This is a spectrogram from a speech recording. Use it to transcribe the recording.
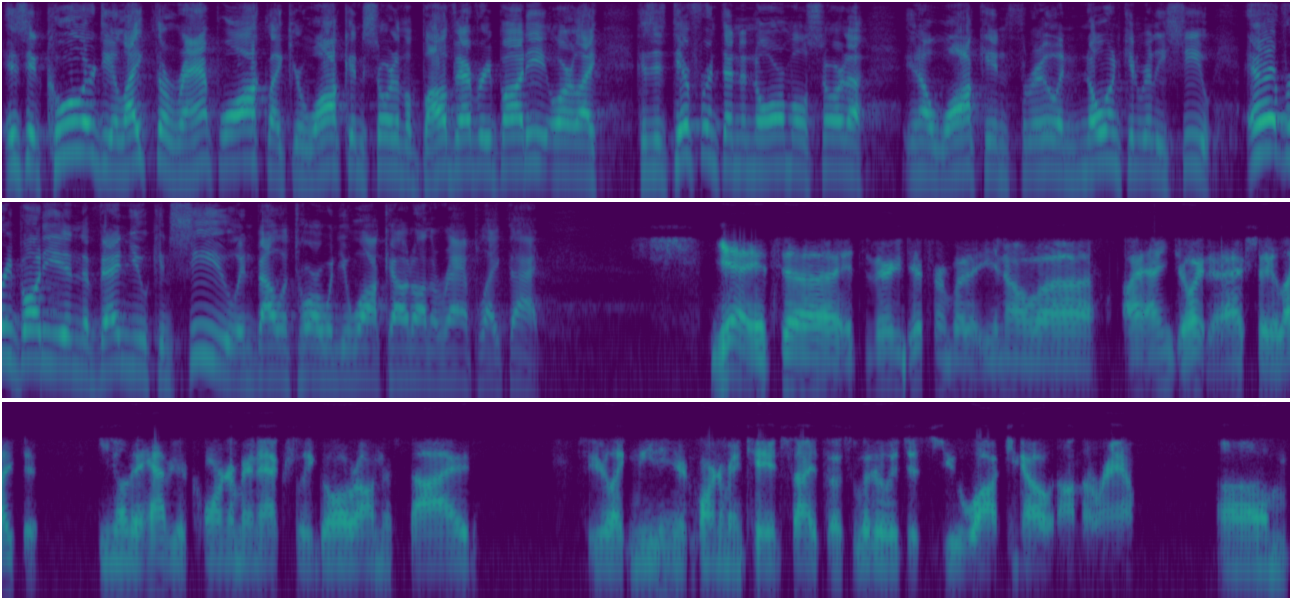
is it cooler? Do you like the ramp walk, like you're walking sort of above everybody, or like because it's different than the normal sort of you know walking through and no one can really see you. Everybody in the venue can see you in Bellator when you walk out on the ramp like that. Yeah, it's uh, it's very different, but you know, uh, I, I enjoyed it. I actually liked it. You know, they have your cornerman actually go around the side so you're like meeting your cornerman cage side. So it's literally just you walking out on the ramp. Um,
